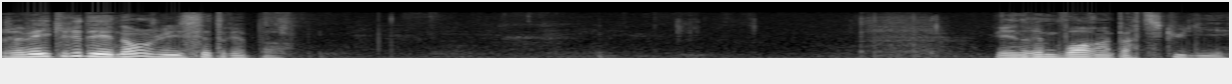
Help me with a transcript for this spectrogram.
J'avais écrit des noms, je ne les citerai pas. Viendrez me voir en particulier.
